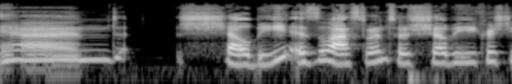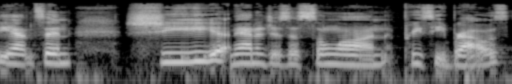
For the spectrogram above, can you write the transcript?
And Shelby is the last one. So Shelby Christiansen, she manages a salon, Prissy Brows,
